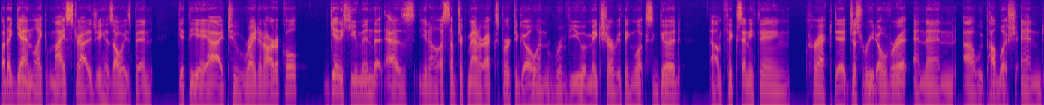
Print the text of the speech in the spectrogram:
But again, like my strategy has always been get the AI to write an article, get a human that has, you know, a subject matter expert to go and review and make sure everything looks good, um, fix anything, correct it, just read over it, and then uh, we publish. And,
